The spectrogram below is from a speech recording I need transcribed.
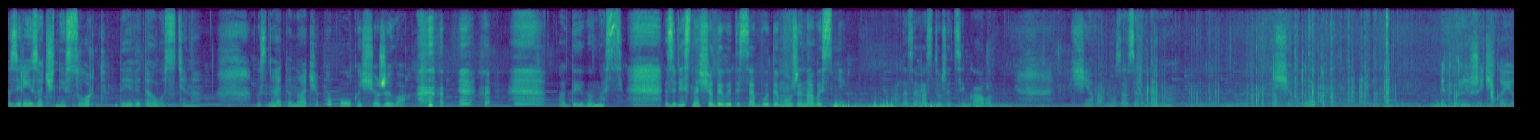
Зрізочний сорт Девіда Остіна. Ви знаєте, начебто поки що жива. Подивимось. Звісно, що дивитися будемо вже навесні, зараз дуже цікаво. Ще в одну зазирнемо. Що тут під кришечкою?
